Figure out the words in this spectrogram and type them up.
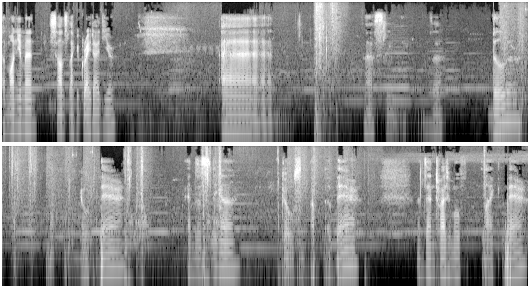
a monument sounds like a great idea. And the builder go there, and the slinger goes up there, and then try to move like there.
